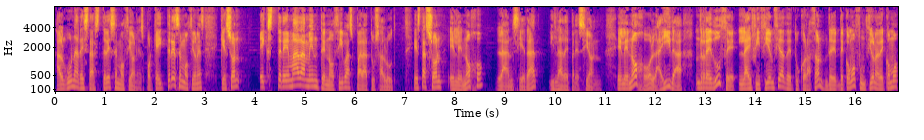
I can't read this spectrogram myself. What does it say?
alguna de estas tres emociones, porque hay tres emociones que son extremadamente nocivas para tu salud. Estas son el enojo, la ansiedad y la depresión. El enojo, la ira, reduce la eficiencia de tu corazón, de, cómo funciona, de cómo,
